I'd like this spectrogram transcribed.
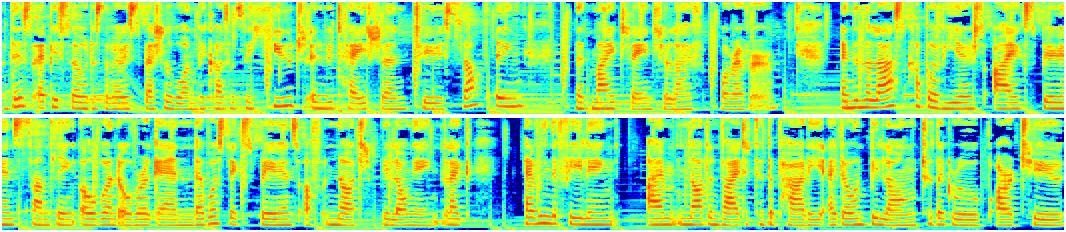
this episode is a very special one because it's a huge invitation to something that might change your life forever. And in the last couple of years, I experienced something over and over again. That was the experience of not belonging, like having the feeling I'm not invited to the party, I don't belong to the group or to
